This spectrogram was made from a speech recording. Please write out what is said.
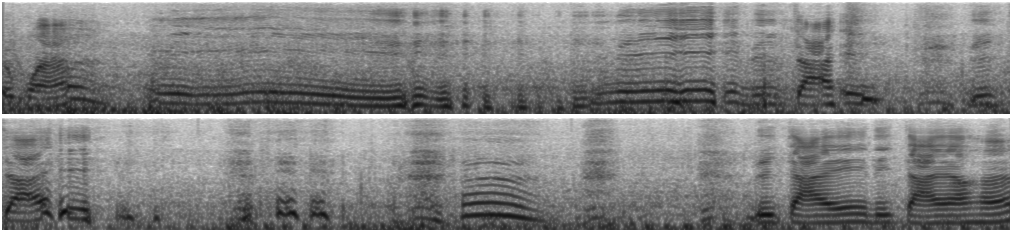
ลูกหมานี่นี่ดีใจ ดีใจ ดีใจดีใจอะฮะ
